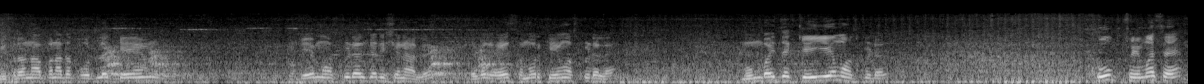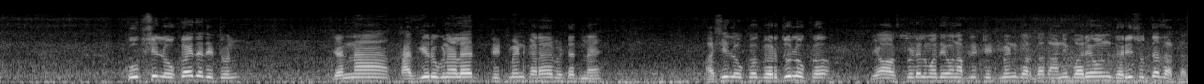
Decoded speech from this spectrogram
मित्रांनो आपण आता पोचलो के एम हॉस्पिटलच्या दिशेने आलो आहे हे बघ हे समोर केम हॉस्पिटल आहे. मुंबईचं के ई एम हॉस्पिटल खूप फेमस आहे. खूपशी लोक येतात तिथून. ज्यांना खाजगी रुग्णालयात ट्रीटमेंट करायला भेटत नाही. अशी लोकं गरजू लोकं या हॉस्पिटलमध्ये येऊन आपली ट्रीटमेंट करतात आणि बरे होऊन घरीसुद्धा जातात.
